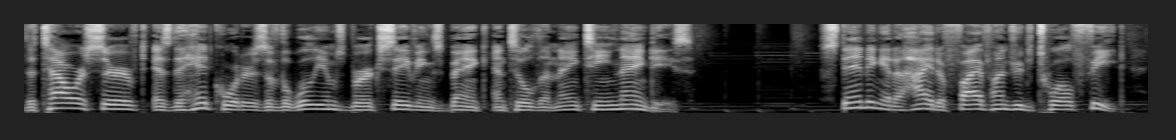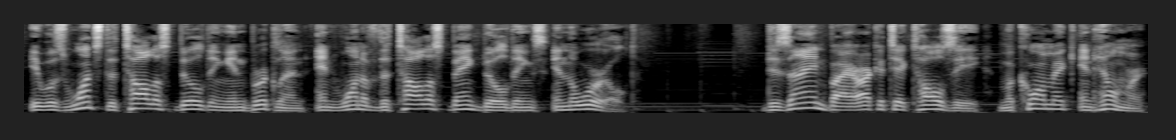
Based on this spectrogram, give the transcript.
the tower served as the headquarters of the Williamsburgh Savings Bank until the 1990s. Standing at a height of 512 feet, it was once the tallest building in Brooklyn and one of the tallest bank buildings in the world. Designed by architect Halsey, McCormick, and Helmer,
